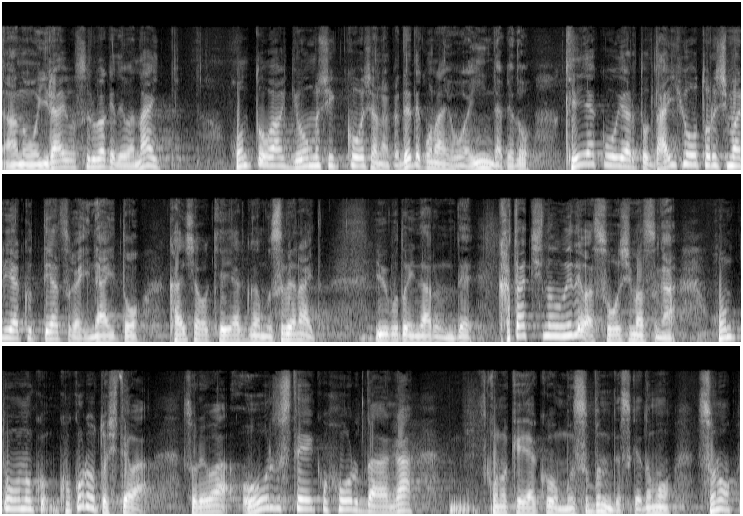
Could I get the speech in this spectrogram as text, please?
あの依頼をするわけではない。本当は業務執行者なんか出てこない方がいいんだけど契約をやると代表取締役ってやつがいないと会社は契約が結べないということになるんで形の上ではそうしますが本当の心としてはそれはオールステークホルダーがこの契約を結ぶんですけどもその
